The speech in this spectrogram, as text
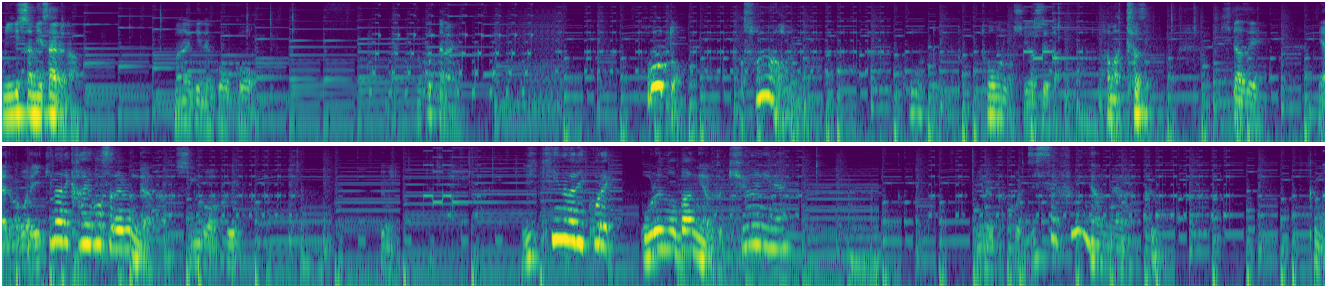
右下ミサイルな招き猫こう。残ってない。ホート。あそんなのあるんだホート。トウモロコシよし出た。ハマったぞ。来たぜ。いやでもこれいきなり解放されるんだよな。信号う海いきなりこれ俺の番になると急にねミルクこれ実際不利なんだよなく雲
